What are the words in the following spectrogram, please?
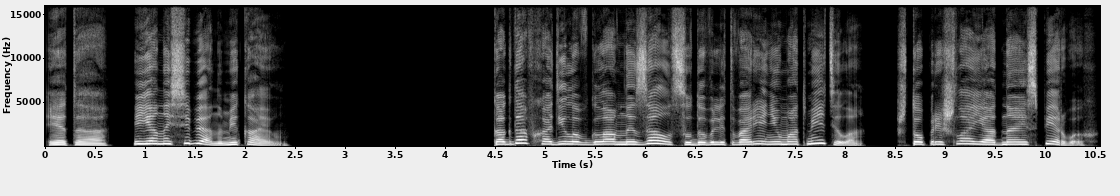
Это я на себя намекаю. Когда входила в главный зал, с удовлетворением отметила, что пришла я одна из первых.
